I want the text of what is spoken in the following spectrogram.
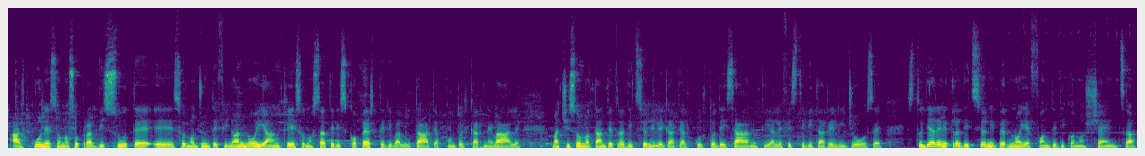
alcune sono sopravvissute e sono giunte fino a noi, anche sono state riscoperte e rivalutate, appunto il carnevale, ma ci sono tante tradizioni legate al culto dei santi, alle festività religiose. Studiare le tradizioni per noi è fonte di conoscenza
